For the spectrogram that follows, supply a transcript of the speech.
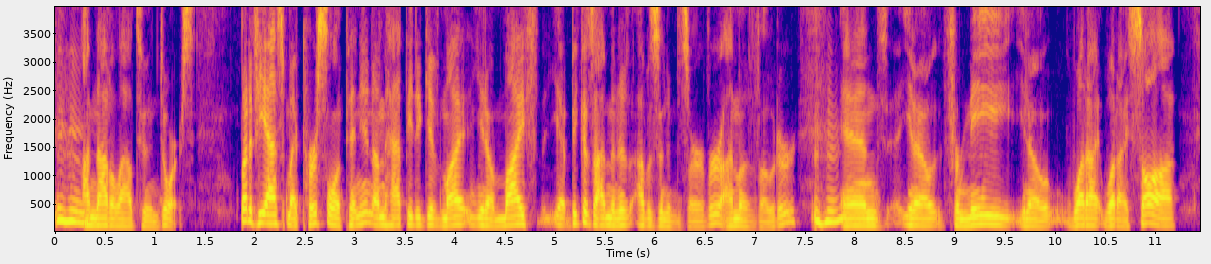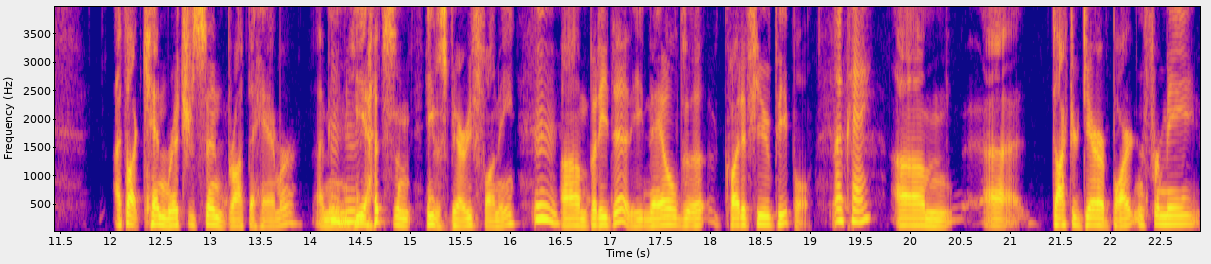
Mm-hmm. i'm not allowed to endorse but if you ask my personal opinion i'm happy to give my you know my yeah, because i'm an i was an observer i'm a voter Mm-hmm. and you know for me you know what i what i saw I thought Ken Richardson brought the hammer. I mean, Mm-hmm. he had some. He was very funny, Mm. um, but he did. He nailed uh, quite a few people. okay, Dr. Garrett Barton, for me,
